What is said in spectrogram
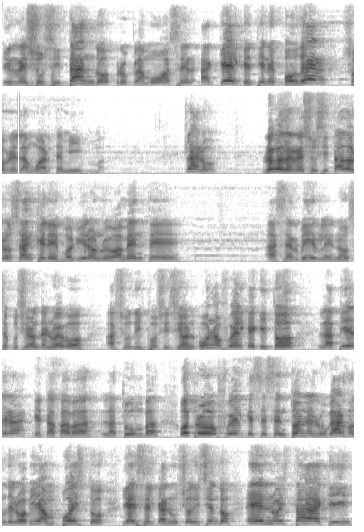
y resucitando proclamó a ser aquel que tiene poder sobre la muerte misma. Claro, luego de resucitado los ángeles volvieron nuevamente a servirle, ¿no? Se pusieron de nuevo a su disposición. Uno fue el que quitó la piedra que tapaba la tumba, otro fue el que se sentó en el lugar donde lo habían puesto y es el que anunció diciendo, Él no está aquí,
